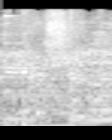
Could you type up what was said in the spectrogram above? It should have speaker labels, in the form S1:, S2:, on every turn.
S1: you should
